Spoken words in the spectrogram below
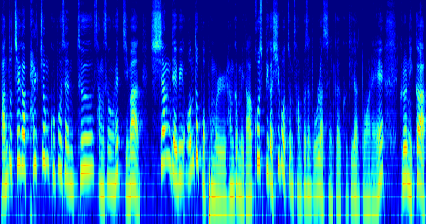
반도체가 8.9% 상승을 했지만 시장 대비 언더퍼폼을 한 겁니다. 코스피가 15.3% 올랐으니까요. 그 기간 동안에. 그러니까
